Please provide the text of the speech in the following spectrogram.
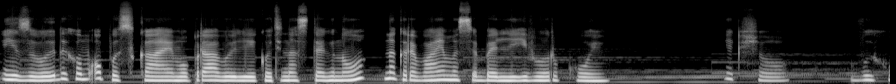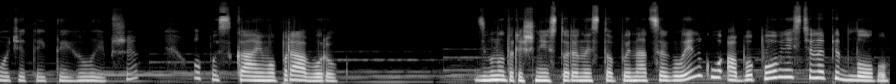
І з видихом опускаємо правий лікоть на стегно, накриваємо себе лівою рукою. Якщо ви хочете йти глибше, опускаємо праву руку з внутрішньої сторони стопи на цеглинку або повністю на підлогу.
